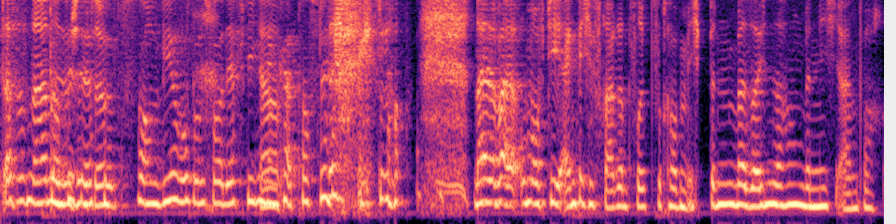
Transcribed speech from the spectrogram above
das ist eine andere doppelter Geschichte. Schutz vom Virus und vor der fliegenden Ja. Kartoffel. genau. Nein, aber um auf die eigentliche Frage zurückzukommen, ich bin bei solchen Sachen bin ich einfach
